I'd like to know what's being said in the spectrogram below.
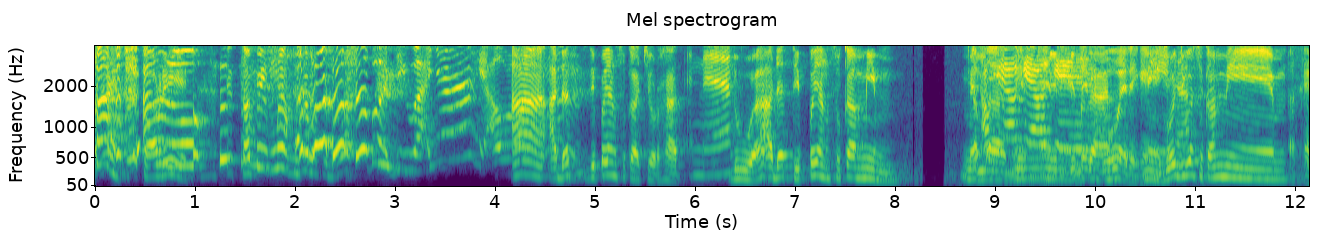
sorry. Lu. Tapi enggak, enggak maksud gua, Wah, jiwanya ya Allah. Ah, ada tipe yang suka curhat. Dua, ada tipe yang suka meme. Meme, Oke, eh, oke, meme, oke. meme gitu kan. gue deh. Nih, gue juga suka meme. Oke.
